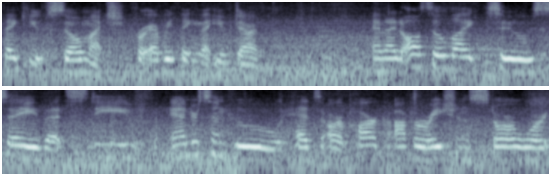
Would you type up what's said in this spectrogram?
thank you so much for everything that you've done. And I'd also like to say that Steve Anderson, who heads our park operations stalwart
